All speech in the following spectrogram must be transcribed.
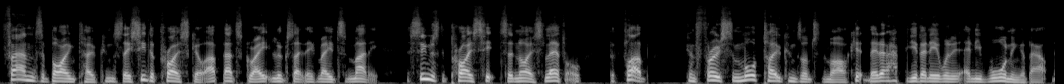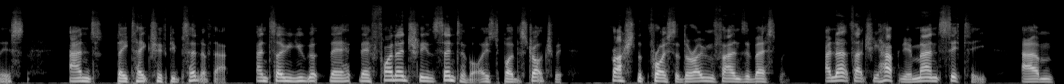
fans are buying tokens, they see the price go up, that's great, it looks like they've made some money. As soon as the price hits a nice level, the club can throw some more tokens onto the market. They don't have to give anyone any warning about this, and they take 50% of that. And so you got they're they're financially incentivized by the structure of it, crash the price of their own fans' investment. And that's actually happening. Man City um,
